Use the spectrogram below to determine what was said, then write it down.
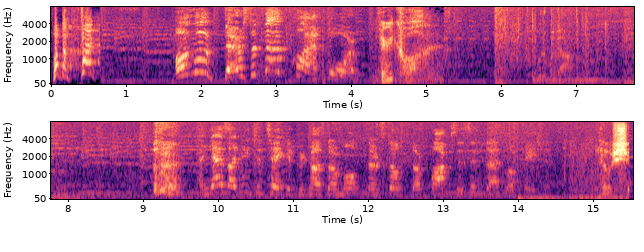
What the fuck? Oh look, there's the death platform. Very cool. And yes, I need to take it because there are mo- there's still there are boxes in that location. No shit.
